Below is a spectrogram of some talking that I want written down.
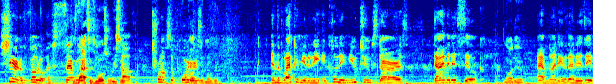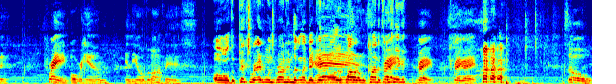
shared a photo of several that's his most recent of Trump supporters in the black community, including YouTube stars Diamond and Silk. No idea. I have no idea who that is either. Praying over him in the Oval Office. Oh, the picture where everyone's around him looking like they're giving all of the power of Yes. Wakanda to right, this nigga. Right, right, right. So,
